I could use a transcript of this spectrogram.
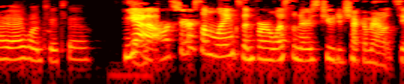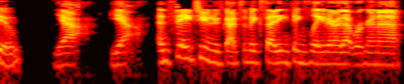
I, I want to too. Yeah, I'll share some links and for our listeners too to check them out too. Yeah, yeah. And stay tuned. We've got some exciting things later that we're gonna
